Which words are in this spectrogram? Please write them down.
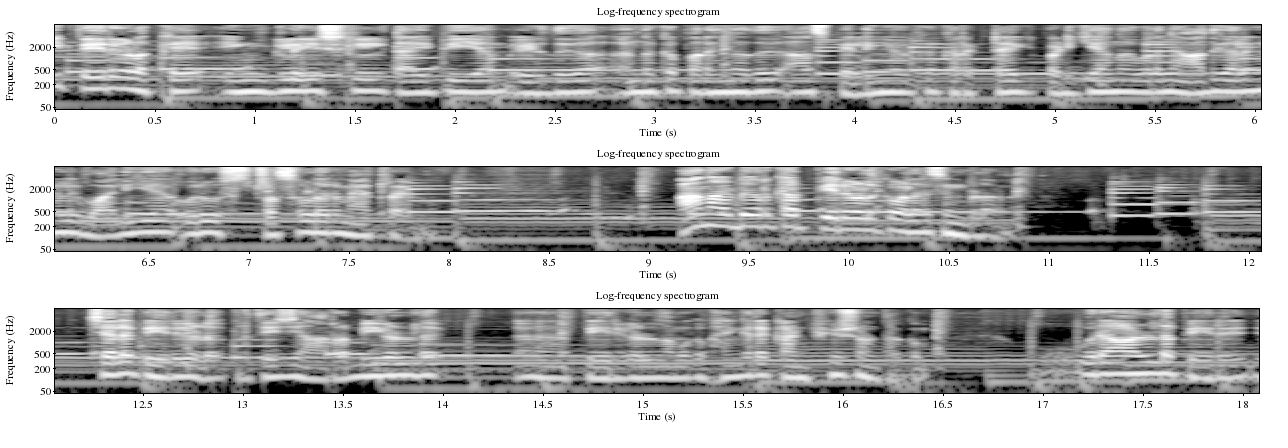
ഈ പേരുകളൊക്കെ ഇംഗ്ലീഷിൽ ടൈപ്പ് ചെയ്യാം എഴുതുക എന്നൊക്കെ പറയുന്നത് ആ സ്പെല്ലിംഗ് ഒക്കെ കറക്റ്റായി പഠിക്കുക എന്ന് പറഞ്ഞ ആദ്യകാലങ്ങളിൽ വലിയ ഒരു സ്ട്രെസ് ഉള്ള ഒരു മാറ്ററായിരുന്നു. ആ നാട്ടുകാർക്ക് ആ പേരുകളൊക്കെ വളരെ സിമ്പിളാണ്. ചില പേരുകൾ പ്രത്യേകിച്ച് അറബികളുടെ പേരുകൾ നമുക്ക് ഭയങ്കര കൺഫ്യൂഷൻ ഉണ്ടാക്കും. ഒരാളുടെ പേര്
